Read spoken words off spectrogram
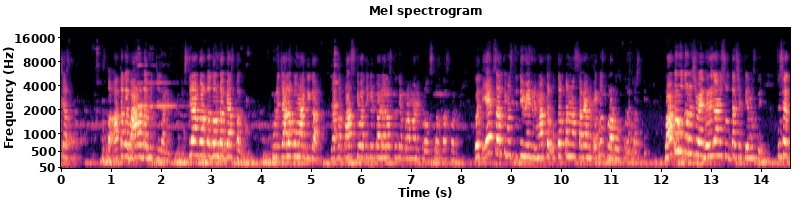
डब्याचे असतात आता काही बारा डब्याचे झाले. स्त्रियांकरता दोन डबे असतात. पुढे चालक मागे का ज्याचा पास किंवा तिकीट काढायला असतं त्याप्रमाणे प्रवास करत असतात. गती एकसारखी नसते स्थिती वेगळी. मात्र उतरताना सगळ्यांना एकच प्लॉटवर उतरायचं असते. प्लॉटवर उतरल्याशिवाय घरी जाणे सुद्धा शक्य नसते. तसेच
